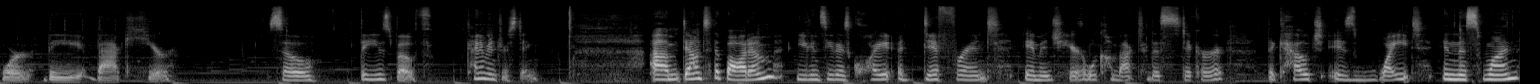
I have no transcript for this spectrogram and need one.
for the back here. So they used both. Kind of interesting. Um, down to the bottom, you can see there's quite a different image here. We'll come back to this sticker. The couch is white in this one,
